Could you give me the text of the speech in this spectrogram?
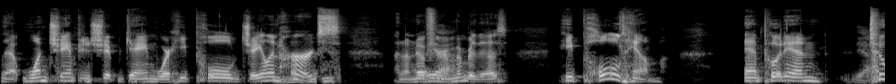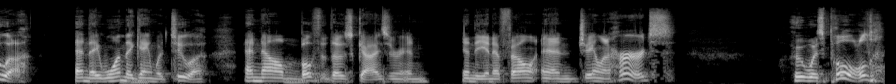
that one championship game where he pulled jalen hurts i don't know if Oh, you yeah. remember this he pulled him and put in Yeah. tua and they won the game with tua and now both of those guys are in in the nfl and jalen hurts who was pulled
